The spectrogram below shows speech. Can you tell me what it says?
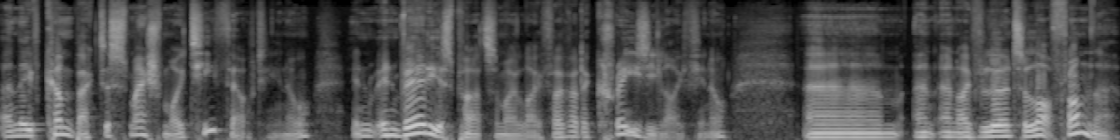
and they've come back to smash my teeth out. You know, in in various parts of my life, I've had a crazy life. You know, um, and and I've learnt a lot from that.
